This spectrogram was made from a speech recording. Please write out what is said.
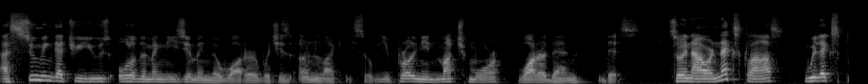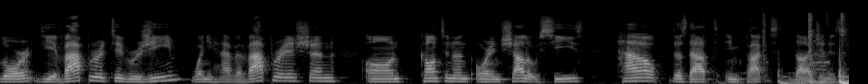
assuming that you use all of the magnesium in the water, which is unlikely. So you probably need much more water than this. So in our next class, we'll explore the evaporative regime when you have evaporation on continent or in shallow seas. How does that impact diagenesis?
